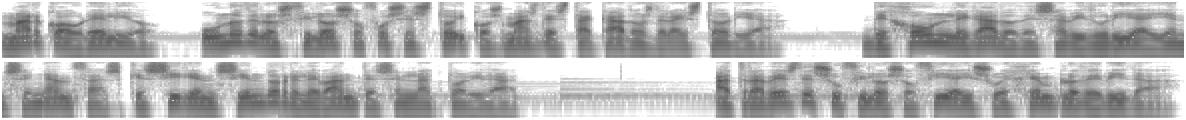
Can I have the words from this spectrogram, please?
Marco Aurelio, uno de los filósofos estoicos más destacados de la historia, dejó un legado de sabiduría y enseñanzas que siguen siendo relevantes en la actualidad. A través de su filosofía y su ejemplo de vida,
